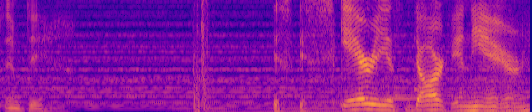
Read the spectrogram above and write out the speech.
It's empty. It's, it's scary, it's dark in here.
